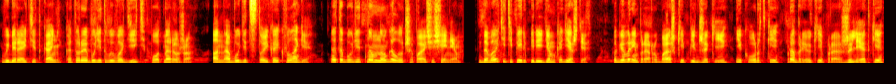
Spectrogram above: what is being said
выбирайте ткань, которая будет выводить пот наружу. Она будет стойкой к влаге. Это будет намного лучше по ощущениям. Давайте теперь перейдем к одежде. Поговорим про рубашки, пиджаки и куртки, про брюки, про жилетки.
